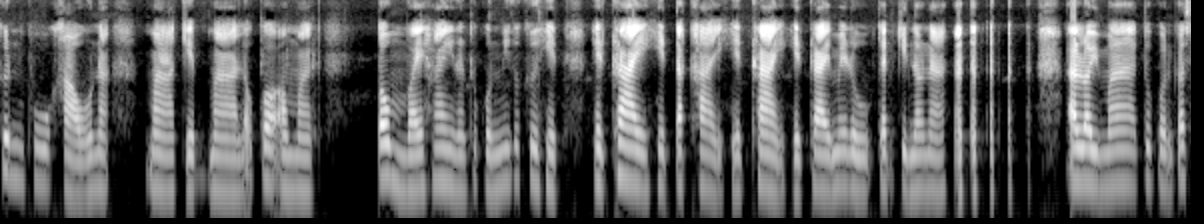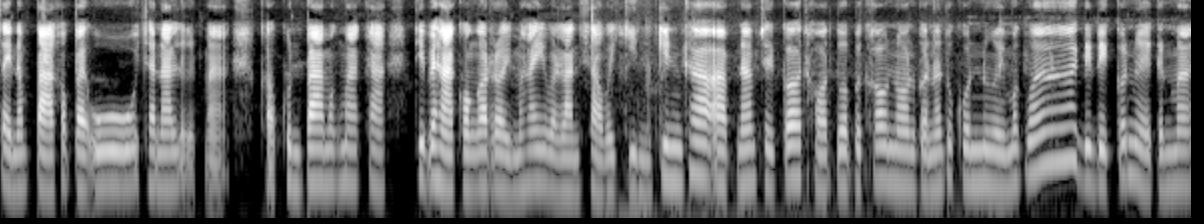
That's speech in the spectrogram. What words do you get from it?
ขึ้นภูเขานะมาเก็บมาแล้วก็เอามา ต้มไว้ให้นะทุกคนนี่ก็คือเห็ดเห็ดใครเห็ดตะไคร่เห็ดใครเห็ดใครไม่รู้จันกินแล้วนะ อร่อยมากทุกคนก็ใส่น้ำปลาเข้าไปอู้ชนะเลิศมาก ขอบคุณป้ามากๆค่ะ ที่ไปหาของอร่อยมาให้วันหลานสาวไว้กิน กินข้าวอาบน้ำเสร็จก็ขอตัวไปเข้านอนก่อนนะทุกคนเหนื่อยมากๆเด็กๆก็เหนื่อยกันมาก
